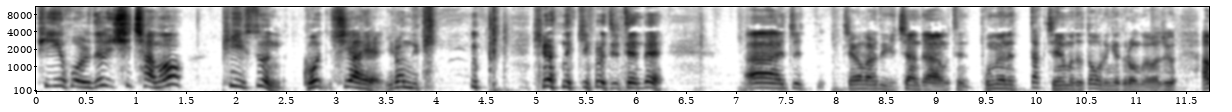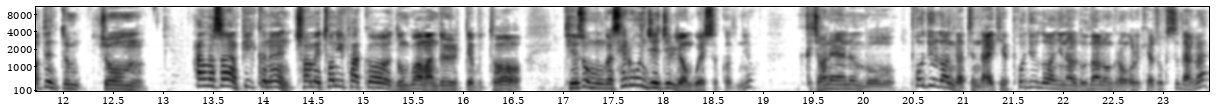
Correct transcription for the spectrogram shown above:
피 홀드 쉬참어 피순. 곧 쉬야해. 이런 느낌. 이런 느낌으로 들 텐데 아, 저, 제가 말해도 유치한데 아무튼 보면은 딱 제일 먼저 떠오르는 게 그런 거여가지고 아무튼 좀 좀 항상 피크는 처음에 토니 파커 농구화 만들 때부터 계속 뭔가 새로운 재질을 연구했었거든요. 그 전에는 뭐 포듈런 같은 나이키의 포듈런이나 루나론 그런 걸 계속 쓰다가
